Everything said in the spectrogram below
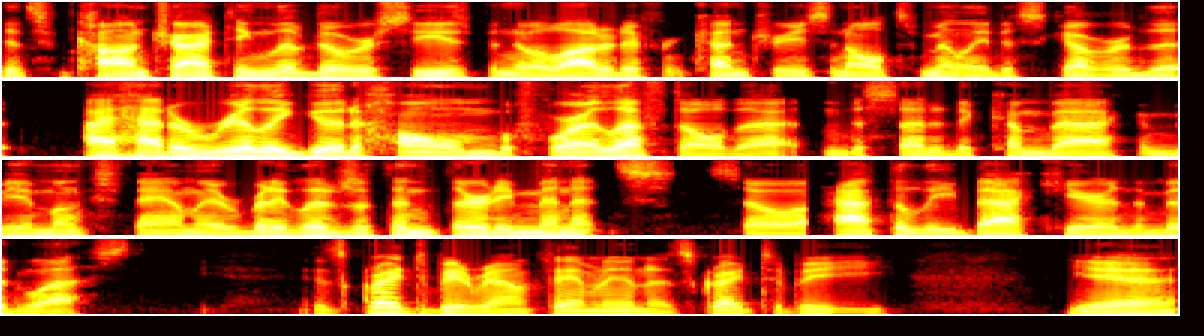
Did some contracting, lived overseas, been to a lot of different countries, and ultimately discovered that I had a really good home before I left all that and decided to come back and be amongst family. Everybody lives within 30 minutes. So happily back here in the Midwest. it's great to be around family and it's great to be yeah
